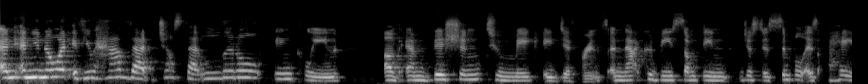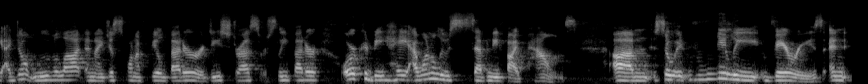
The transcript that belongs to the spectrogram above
and and you know what? If you have that just that little inkling of ambition to make a difference and that could be something just as simple as hey i don't move a lot and i just want to feel better or de-stress or sleep better or it could be hey i want to lose 75 pounds. Um, so it really varies and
